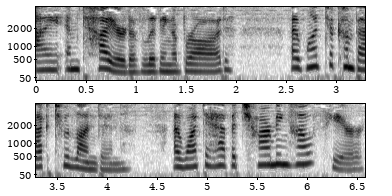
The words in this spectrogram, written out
I am tired of living abroad. I want to come back to London. I want to have a charming house here.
